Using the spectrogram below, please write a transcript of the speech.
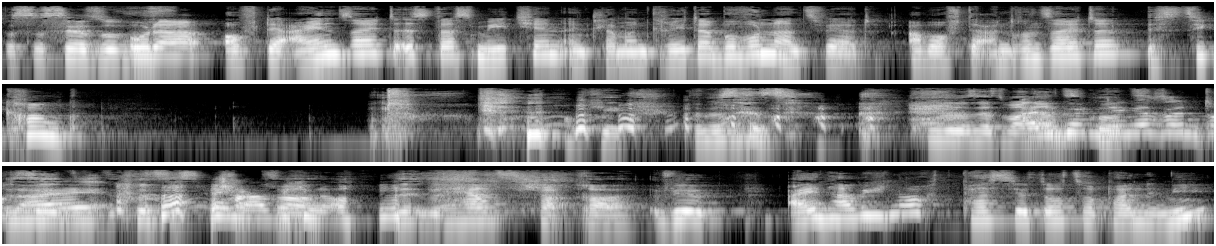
Das ist ja so. Oder auf der einen Seite ist das Mädchen, in Klammern Greta, bewundernswert. Aber auf der anderen Seite ist sie krank. Okay, wir müssen jetzt, wir müssen jetzt mal Alle ganz guten. Dinge sind Das drei. ich Chakra, das Herzchakra. Wir, einen habe ich noch, passt jetzt auch zur Pandemie.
